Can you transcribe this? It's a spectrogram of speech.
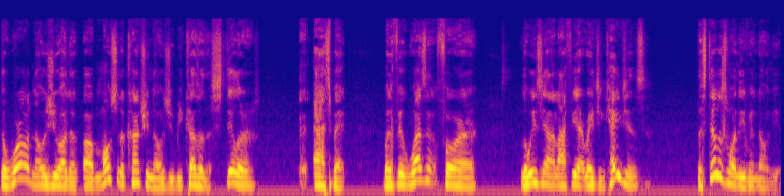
the world knows you, or the uh, most of the country knows you because of the Steelers aspect. But if it wasn't for Louisiana Lafayette Raging Cajuns, the Steelers wouldn't even known you.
